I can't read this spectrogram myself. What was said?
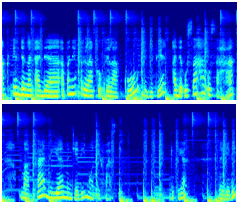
aktif dengan ada apa nih perilaku-perilaku begitu ya ada usaha-usaha maka dia menjadi motivasi gitu ya. Nah jadi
